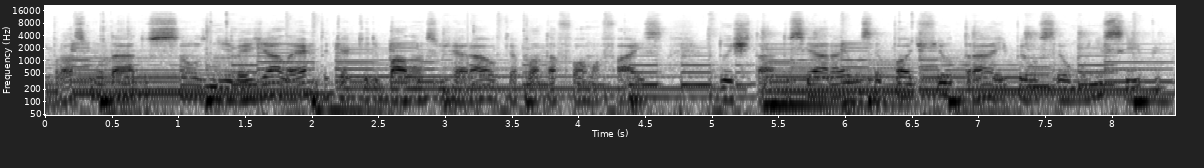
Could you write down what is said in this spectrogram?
O próximo dado são os níveis de alerta, que é aquele balanço geral que a plataforma faz do estado do Ceará e você pode filtrar aí pelo seu município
